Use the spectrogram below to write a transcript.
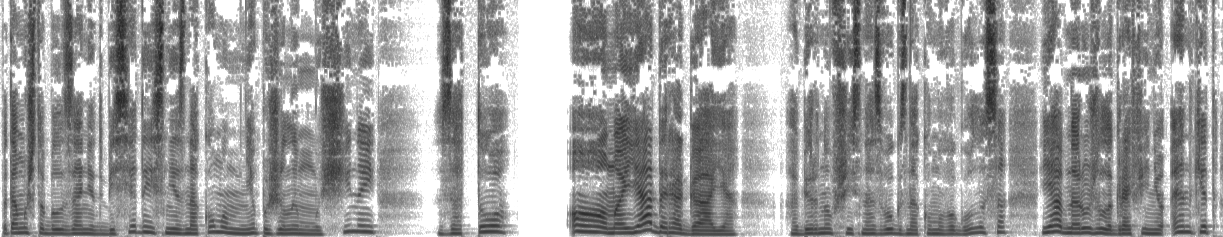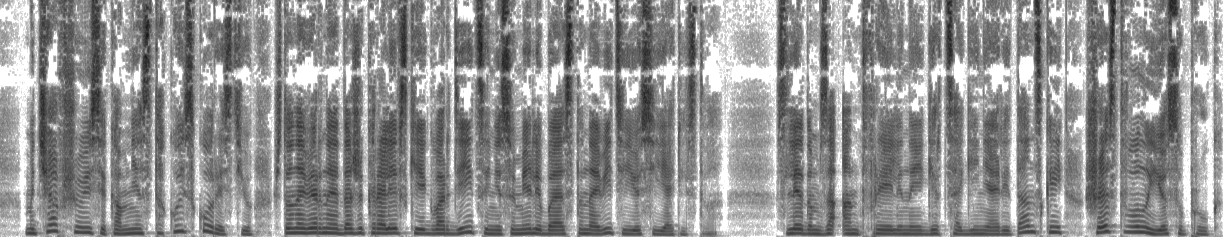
потому что был занят беседой с незнакомым мне пожилым мужчиной, зато «О, моя дорогая!» Обернувшись на звук знакомого голоса, я обнаружила графиню Энкет, мчавшуюся ко мне с такой скоростью, что, наверное, даже королевские гвардейцы не сумели бы остановить ее сиятельство. Следом за Антфрейлиной герцогиней Аританской шествовал ее супруг.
